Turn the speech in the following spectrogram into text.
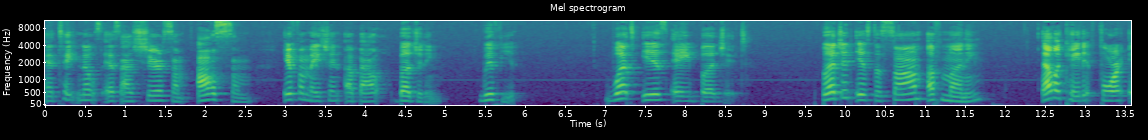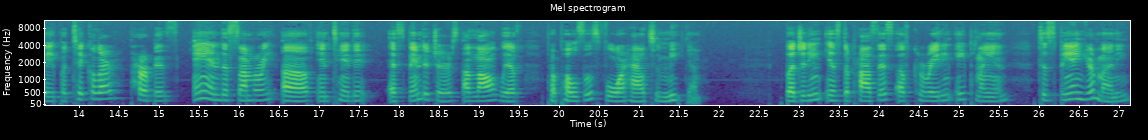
and take notes as I share some awesome information about budgeting with you. What is a budget? Budget is the sum of money allocated for a particular purpose and the summary of intended expenditures along with proposals for how to meet them. Budgeting is the process of creating a plan to spend your money.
